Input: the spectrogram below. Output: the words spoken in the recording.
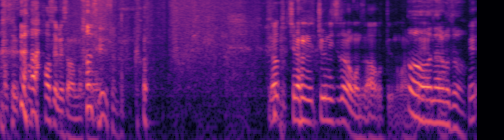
長谷 部さんの顔。長谷部さんで あとちなみに中日ドラゴンズの青っていうのもあるんで。ああなるほど。え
